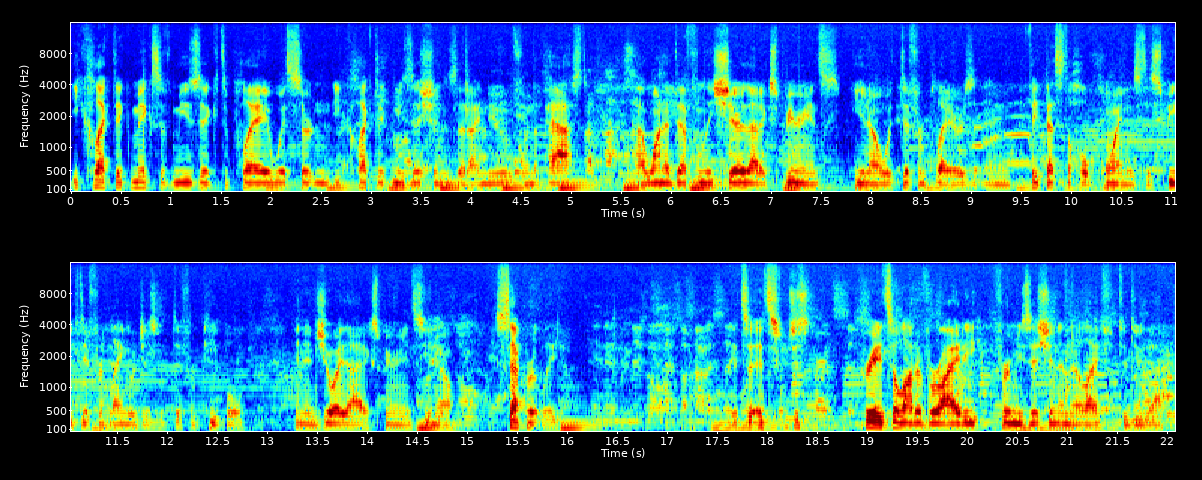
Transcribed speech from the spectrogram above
eclectic mix of music to play with certain eclectic musicians that I knew from the past. I want to definitely share that experience, you know, with different players, and I think that's the whole point: is to speak different languages with different people and enjoy that experience, you know, separately. It's a, it's just creates a lot of variety for a musician in their life to do that.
